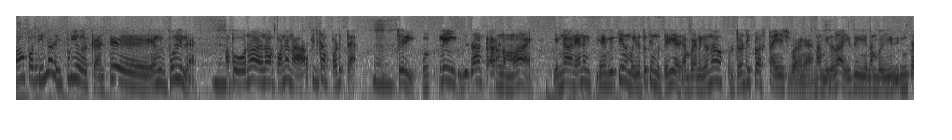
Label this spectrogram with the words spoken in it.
நான் பார்த்து என்னடா இப்படியும் இருக்கான்ட்டு? எனக்கு புரியல. அப்போ ஒரு நாள் என்ன பண்ண நான் அரைச்சிட்டு தான் படுத்தேன். சரி உண்மையிலே இதுதான் காரணமா? என்ன எனக்கு எனக்கு பத்தி நம்ம இதை பத்தி நமக்கு தெரியாது. நம்ம எனக்கு என்ன ஒரு டுவெண்ட்டி ப்ளஸ் தான் ஏஜ் பாருங்க. நம்ம இதெல்லாம் இது நம்ம இந்த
